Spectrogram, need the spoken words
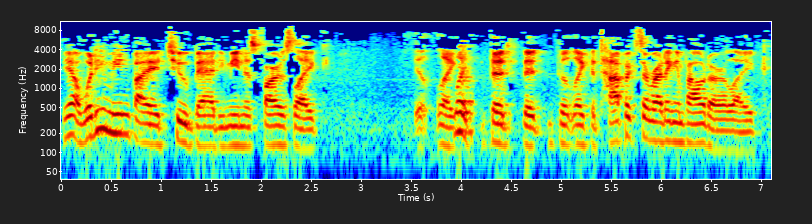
Yeah, what do you mean by too bad? You mean as far as like, like, like the, the the like the topics they're writing about are like.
